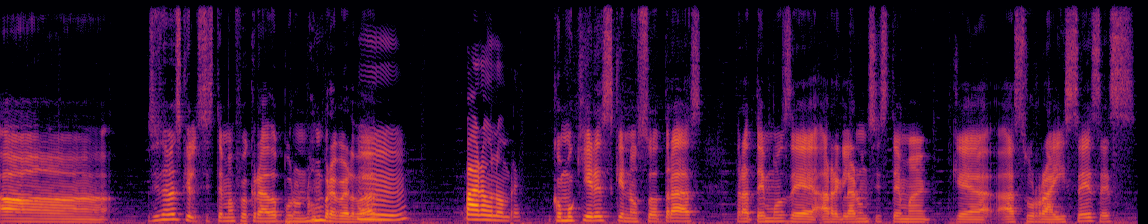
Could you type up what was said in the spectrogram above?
Ah... sí sabes que el sistema fue creado por un hombre, ¿verdad? Para un hombre. ¿Cómo quieres que nosotras tratemos de arreglar un sistema que a, a sus raíces es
